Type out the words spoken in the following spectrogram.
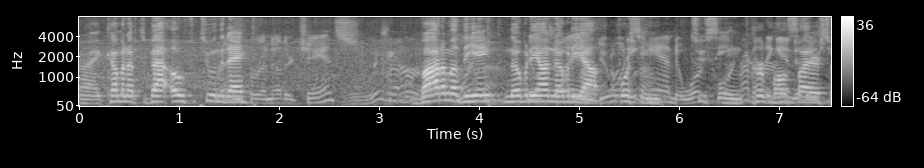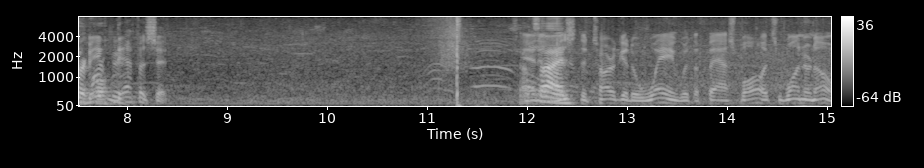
All right, coming up to bat 0 for 2 in the day. Ready For another chance. Bottom of the eighth, nobody on, nobody out. do what he Forcing can to work two for seam curveball slider circle. deficit. It's And outside. missed the target away with the fastball. It's 1 and 0.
